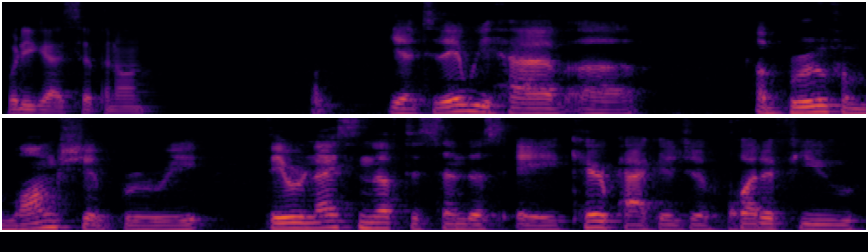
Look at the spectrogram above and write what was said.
What are you guys sipping on? Yeah, today we have uh, a brew from Longship Brewery. They were nice enough to send us a care package of quite a few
